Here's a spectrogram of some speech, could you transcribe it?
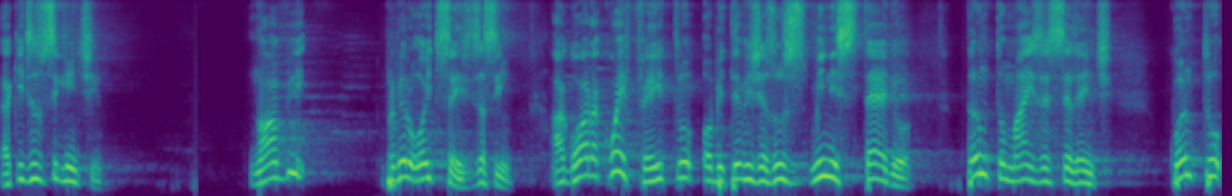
Aqui diz o seguinte: 9, primeiro 8, 6, diz assim: Agora, com efeito, obteve Jesus ministério tanto mais excelente quanto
